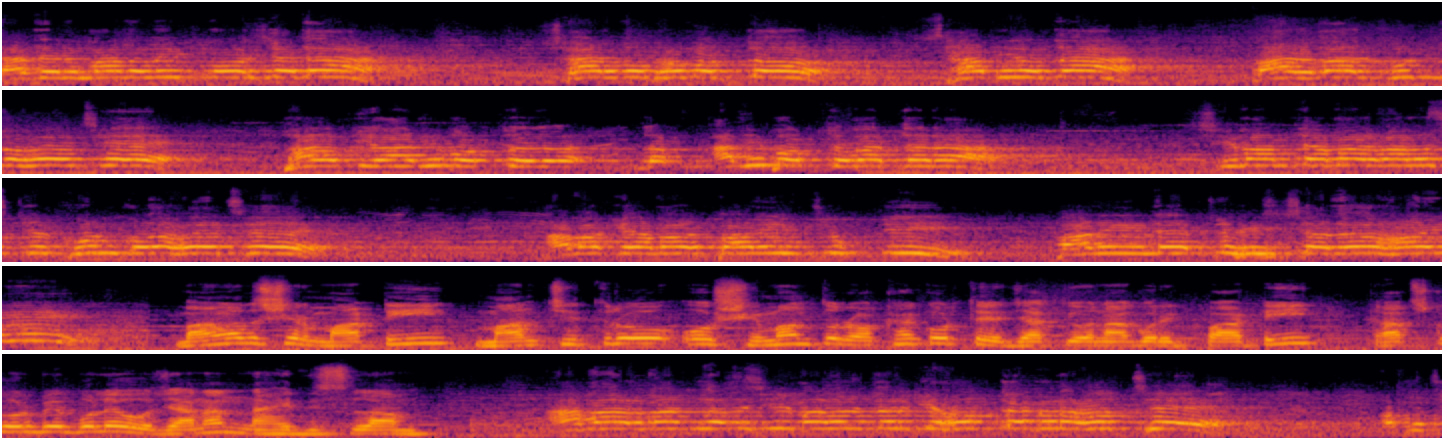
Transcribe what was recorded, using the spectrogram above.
তাদের মানবিক মর্যাদা, সার্বভৌমত্ব, স্বাধীনতা বারবার ক্ষুণ্ণ হয়েছে। ভারতীয় আধিপত্য আধিপত্যবাদ দ্বারা সীমান্তে আমার মানুষকে খুন করা হয়েছে। আমাকে আমার পানির চুক্তি পানির ন্যায্য হিস্সা দেওয়া হয়নি। বাংলাদেশের মাটি মানচিত্র ও সীমান্ত রক্ষা করতে জাতীয় নাগরিক পার্টি কাজ করবে বলেও জানান নাহিদ ইসলাম। আমার বাংলাদেশি মানুষদেরকে হত্যা করা হচ্ছে। অথচ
